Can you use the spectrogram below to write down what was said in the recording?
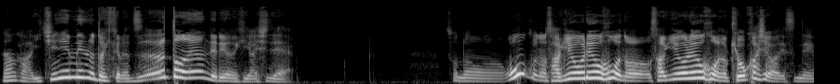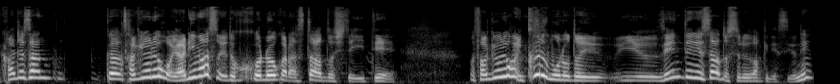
なんか1年目の時からずっと悩んでるような気がして、その、多くの作業療法の、作業療法の教科書はですね、患者さんが作業療法やりますというところからスタートしていて、作業療法に来るものという前提でスタートするわけですよね。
